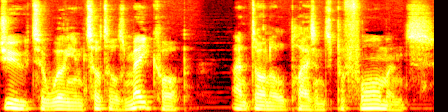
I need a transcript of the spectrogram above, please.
due to William Tuttle's makeup and Donald Pleasence's performance.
